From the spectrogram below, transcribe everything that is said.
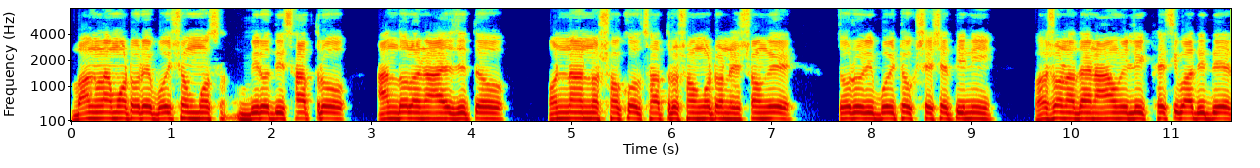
বাংলা মোটরে বৈষম্য বিরোধী ছাত্র আন্দোলনে আয়োজিত অন্যান্য সকল ছাত্র সংগঠনের সঙ্গে জরুরি বৈঠক শেষে তিনি ঘোষণা দেন, আওয়ামী লীগ ফেসিবাদীদের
